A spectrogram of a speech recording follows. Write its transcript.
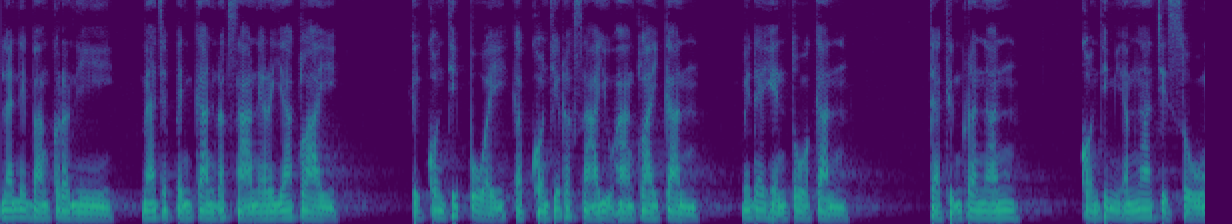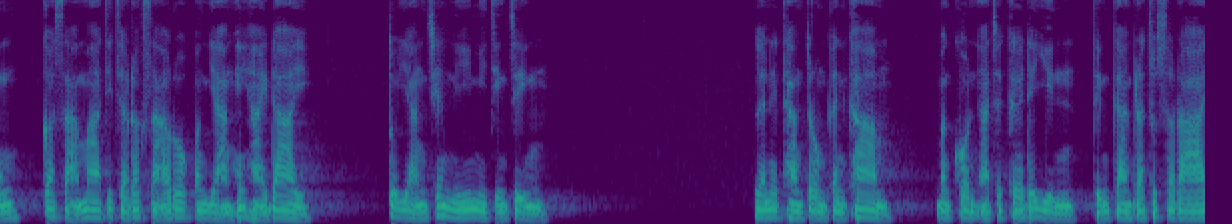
และในบางกรณีแม้จะเป็นการรักษาในระยะไกล คือคนที่ป่วยกับคนที่รักษาอยู่ห่างไกลกัน ไม่ได้เห็นตัวกัน แต่ถึงกระนั้น คนที่มีอำนาจจิตสูง ก็สามารถที่จะรักษาโรคบางอย่างให้หายได้ ตัวอย่างเช่นนี้มีจริง ๆ และในทางตรงกันข้าม บางคนอาจจะเคยได้ยินถึงการประทุษร้าย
